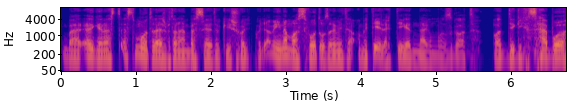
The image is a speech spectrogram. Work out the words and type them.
Bár igen, ezt, ezt múlt adásban talán beszéltük is, hogy, hogy amíg nem azt fotózol, ami, ami tényleg téged megmozgat, addig igazából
